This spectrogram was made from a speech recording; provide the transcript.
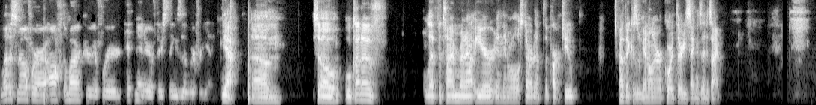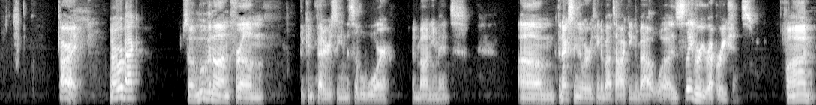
Let us know if we're off the mark or if we're hitting it or if there's things that we're forgetting. Yeah. Um, so we'll kind of let the time run out here, and then we'll start up the part two. I think because we can only record 30 seconds at a time. All right. All right, we're back. So moving on from the Confederacy and the Civil War and monuments, um, the next thing that we were thinking about talking about was slavery reparations, Fun.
